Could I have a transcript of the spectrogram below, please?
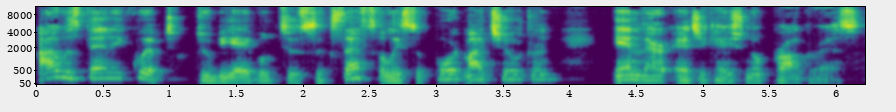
I was then equipped to be able to successfully support my children in their educational progress.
